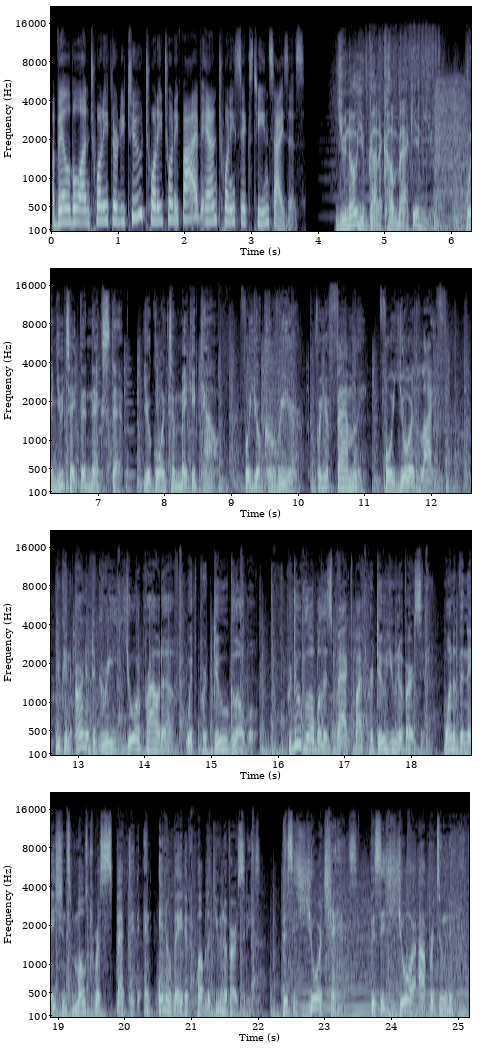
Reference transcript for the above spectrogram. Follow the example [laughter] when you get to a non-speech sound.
Available on 2032, 2025, and 2016 sizes. You know you've got a comeback in you. When you take the next step, you're going to make it count for your career, for your family, for your life. You can earn a degree you're proud of with Purdue Global. Purdue Global is backed by Purdue University, one of the nation's most respected and innovative public universities. This is your chance. This is your opportunity.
